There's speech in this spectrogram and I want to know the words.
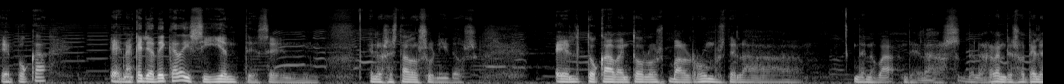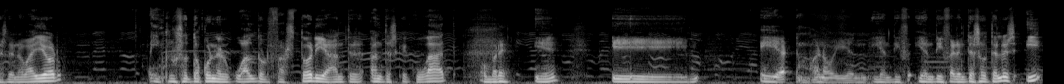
época, en aquella década y siguientes en, en los Estados Unidos. Él tocaba en todos los ballrooms de, la, de, Nueva- de las, de los grandes hoteles de Nueva York, incluso tocó en el Waldorf Astoria antes, antes que Cugat, Hombre, y, y, y, bueno, y en, y en dif- y en diferentes hoteles. Y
